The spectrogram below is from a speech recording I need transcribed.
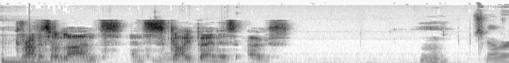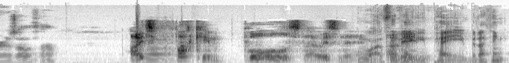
Graviton Lance, and Skyburner's Oath. Hmm. Skyburner's Oath, huh? Uh, It's fucking balls, though, isn't it? What for I mean, PvP? But I think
